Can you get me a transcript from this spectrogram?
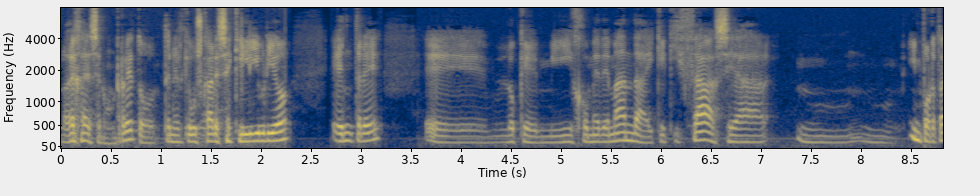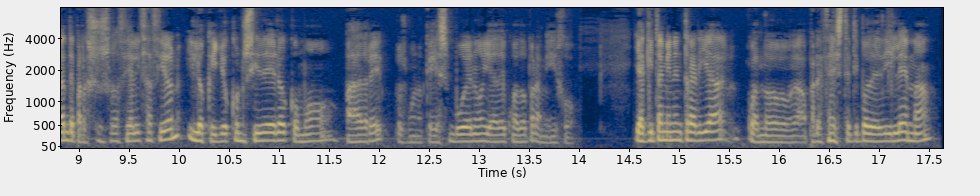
no deja de ser un reto, tener que buscar ese equilibrio entre eh, lo que mi hijo me demanda y que quizá sea mm, importante para su socialización y lo que yo considero como padre, pues bueno, que es bueno y adecuado para mi hijo. Y aquí también entraría, cuando aparece este tipo de dilema,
